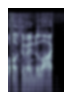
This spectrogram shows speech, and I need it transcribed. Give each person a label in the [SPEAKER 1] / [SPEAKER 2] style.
[SPEAKER 1] Welcome into Locked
